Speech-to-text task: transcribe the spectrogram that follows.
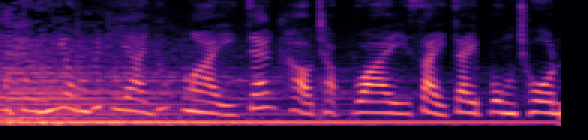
อุตุนิยมวิทยายุคใหม่ แจ้งข่าวฉับไว ใส่ใจปวงชน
